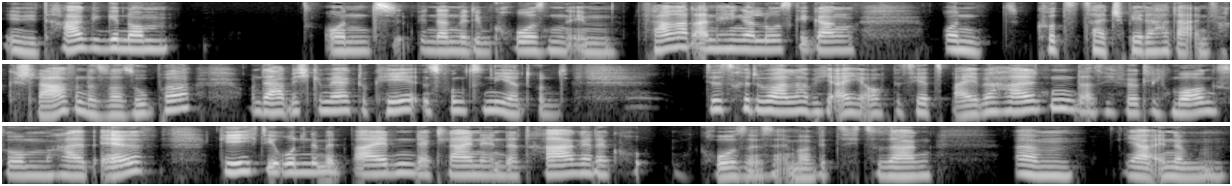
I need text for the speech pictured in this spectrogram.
in die Trage genommen und bin dann mit dem Großen im Fahrradanhänger losgegangen. Und kurze Zeit später hat er einfach geschlafen, das war super. Und da habe ich gemerkt, okay, es funktioniert. Und das Ritual habe ich eigentlich auch bis jetzt beibehalten, dass ich wirklich morgens um halb elf gehe ich die Runde mit beiden, der Kleine in der Trage, der Gro Große ist ja immer witzig zu sagen, ähm, ja, in einem,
